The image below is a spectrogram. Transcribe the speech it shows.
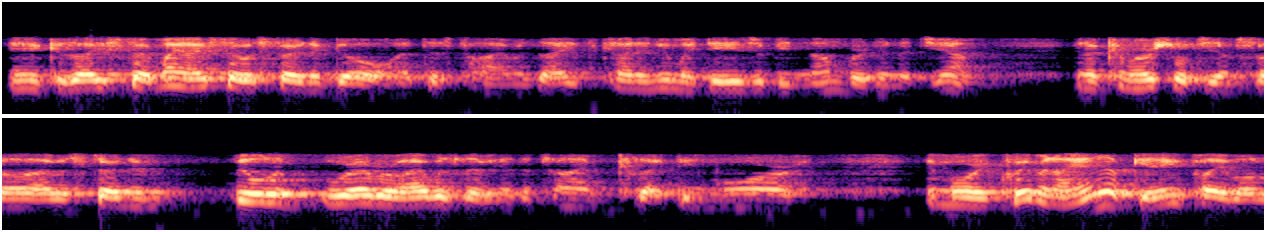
because I start my eyesight was starting to go at this time, as I kind of knew my days would be numbered in the gym in a commercial gym, so I was starting to build wherever I was living at the time, collecting more and more equipment. I ended up getting probably about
